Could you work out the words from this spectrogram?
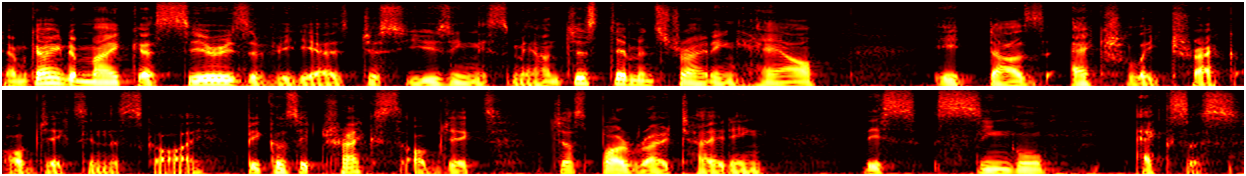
Now I'm going to make a series of videos just using this mount, just demonstrating how it does actually track objects in the sky because it tracks objects just by rotating this single axis.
